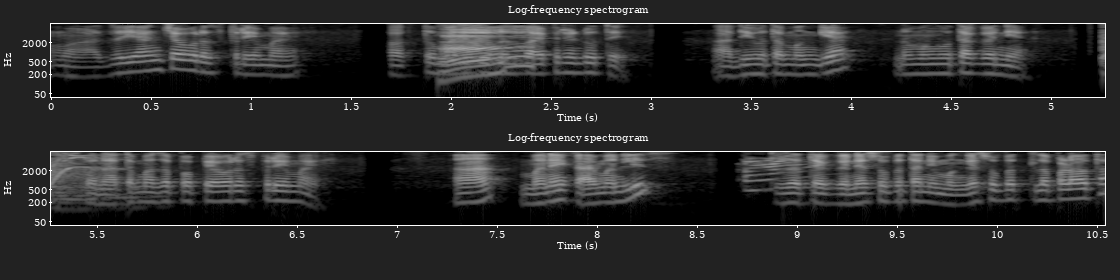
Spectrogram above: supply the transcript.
माझं यांच्यावरच प्रेम आहे. फक्त बॉयफ्रेंड होते. आधी होता मंग्या न मग होता गण्या. पण आता माझा पप्प्यावरच प्रेम आहे. हा? म्हणे काय म्हणलीस? तुझा त्या गण्यासोबत आणि मंग्यासोबत लपडा होता?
